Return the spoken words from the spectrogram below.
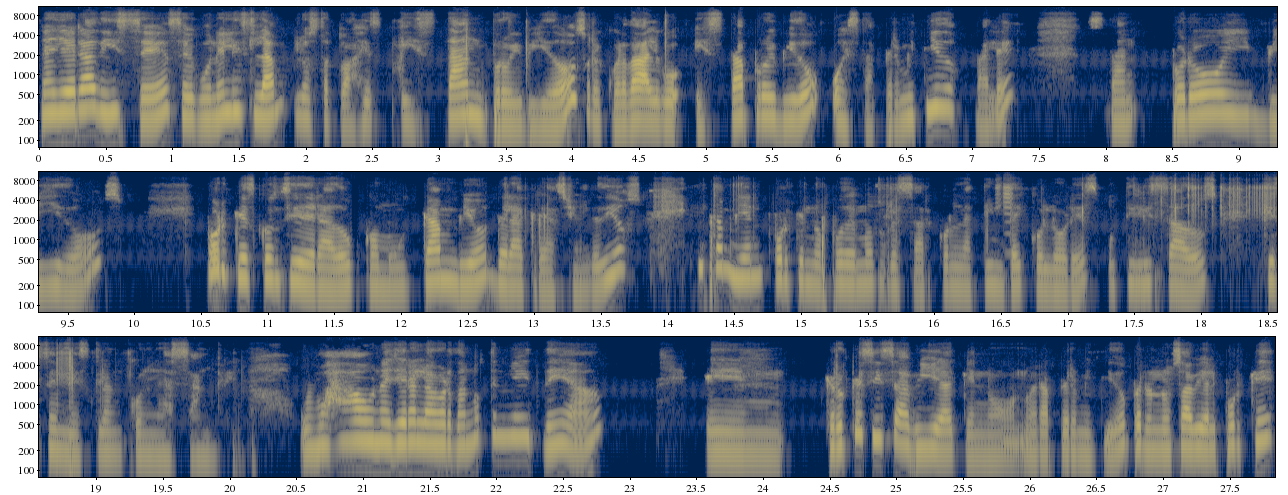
Nayera dice, según el Islam, los tatuajes están prohibidos. Recuerda algo, está prohibido o está permitido, ¿vale? Están prohibidos porque es considerado como un cambio de la creación de Dios y también porque no podemos rezar con la tinta y colores utilizados que se mezclan con la sangre. ¡Wow, Nayera! La verdad no tenía idea. Eh, creo que sí sabía que no, no era permitido, pero no sabía el por qué.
